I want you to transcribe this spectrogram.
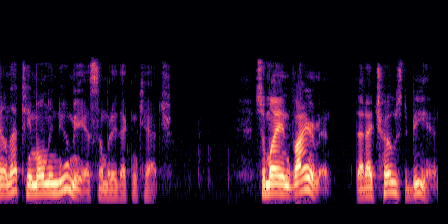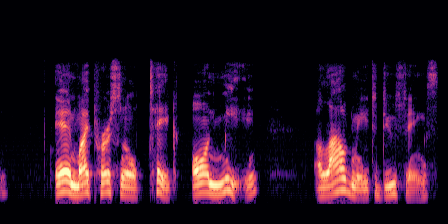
on that team only knew me as somebody that can catch. So my environment that I chose to be in and my personal take on me allowed me to do things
